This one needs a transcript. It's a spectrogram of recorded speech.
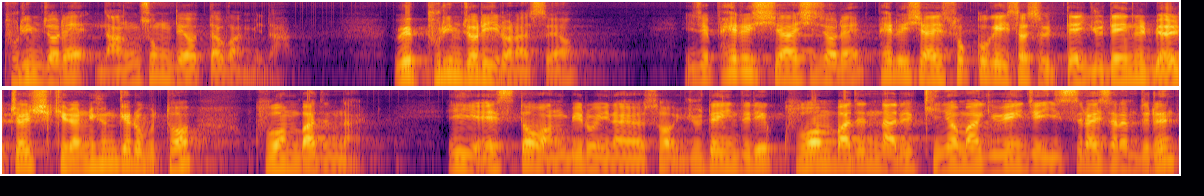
불임절에 낭송되었다고 합니다. 왜 불임절이 일어났어요? 이제 페르시아 시절에 페르시아의 속국에 있었을 때 유대인을 멸절시키려는 흉계로부터 구원받은 날. 이 에스더 왕비로 인하여서 유대인들이 구원받은 날을 기념하기 위해 이제 이스라엘 사람들은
